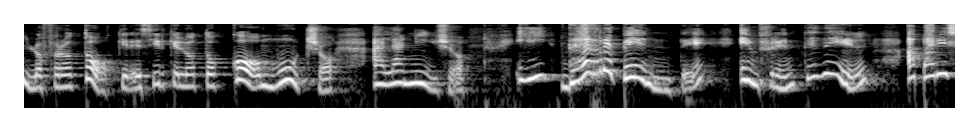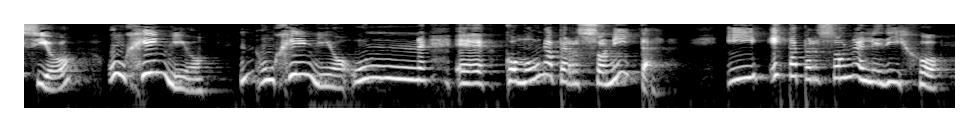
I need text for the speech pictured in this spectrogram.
Lo frotó, quiere decir que lo tocó mucho al anillo y de repente, enfrente de él, apareció un genio, un genio, un, eh, como una personita. Y esta persona le dijo,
